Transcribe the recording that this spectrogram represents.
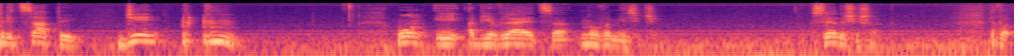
30-й день он и объявляется новомесячным. Следующий шаг. Так вот,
